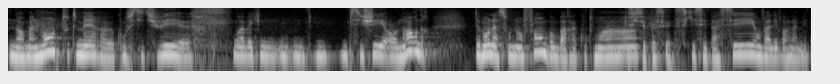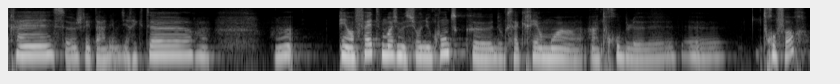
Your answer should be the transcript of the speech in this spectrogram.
normalement, toute mère euh, constituée euh, ou avec une, une- une psyché en ordre demande à son enfant bon bah raconte-moi Qu'est-ce qui s'est passé? ce qui s'est passé, on va aller voir la maîtresse, je vais parler au directeur. voilà. Et en fait, moi, je me suis rendu compte que donc ça crée en moi un, trouble euh, trop fort,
